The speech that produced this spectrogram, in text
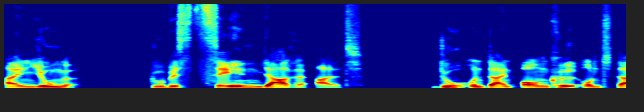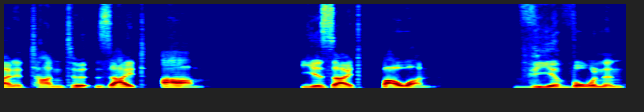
ein Junge. Du bist zehn Jahre alt. Du und dein Onkel und deine Tante seid arm. Ihr seid Bauern. Wir wohnen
